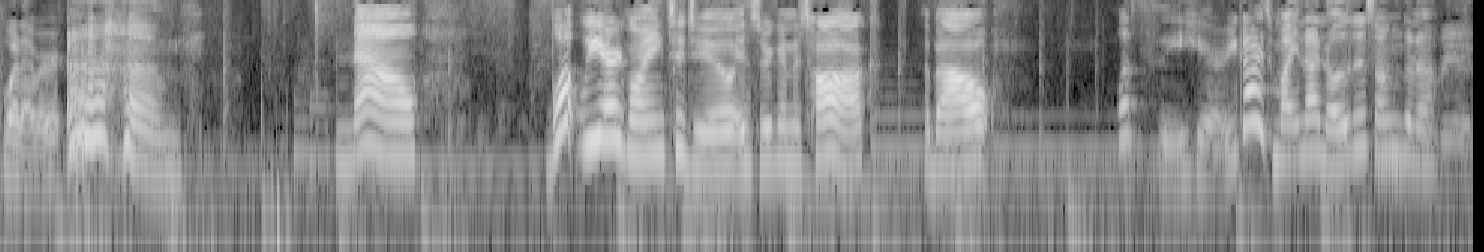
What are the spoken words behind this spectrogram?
whatever. now, what we are going to do is we're going to talk about. Let's see here. You guys might not know this. I'm going to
